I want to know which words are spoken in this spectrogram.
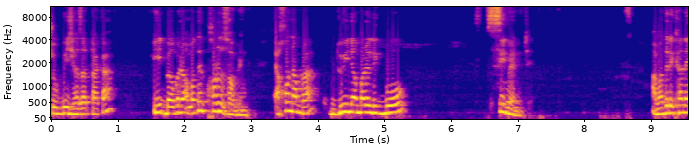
চব্বিশ হাজার টাকা ইট ব্যবহার আমাদের খরচ হবে। এখন আমরা দুই নম্বরে লিখব সিমেন্ট। আমাদের এখানে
